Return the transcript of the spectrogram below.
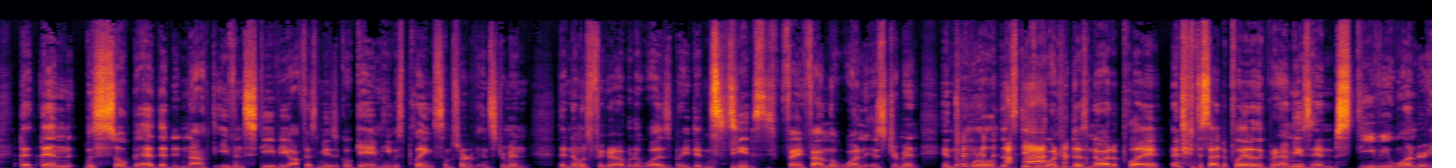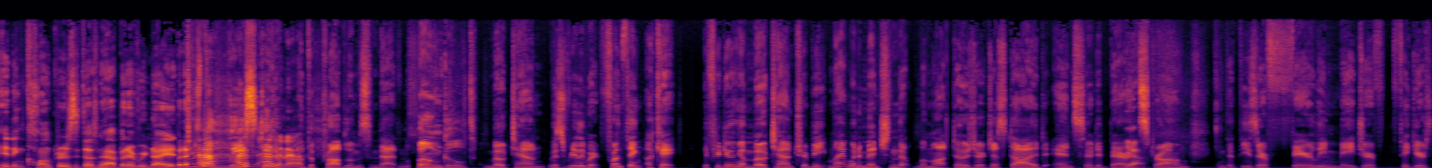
that then was so bad that it knocked even Stevie off his musical game. He was playing some sort of instrument that no one's figured out what it was, but he didn't see he found the one instrument in the world that Stevie Wonder doesn't know how to play. And he decided to play it at the Grammys. And Stevie Wonder hitting clunkers, it doesn't happen every night. But It was the least I of, the, of the problems in that bungled Motown. It was really weird. Front thing, okay, if you're doing a Motown tribute, you might want to mention that Lamont Dozier just died, and so did Barrett Yeah. Strong, and that these are fairly Mm. major figures.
